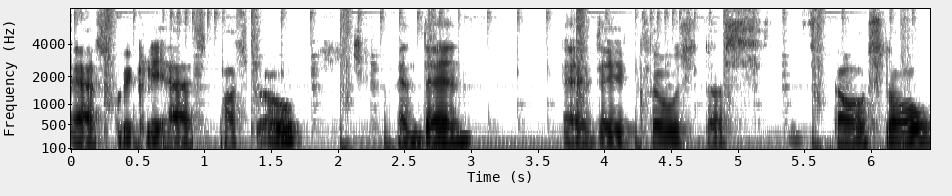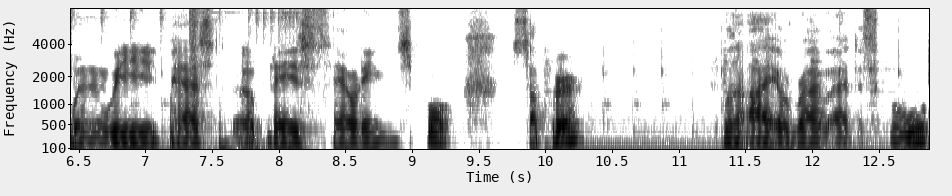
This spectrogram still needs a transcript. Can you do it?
as quickly as possible. And then and they closed the store when we passed a place selling sport supper. When I arrived at the school,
